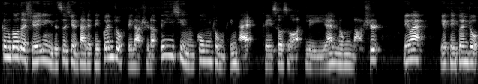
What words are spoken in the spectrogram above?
更多的学英语的资讯，大家可以关注李老师的微信公众平台，可以搜索李延龙老师。另外， 也可以关注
